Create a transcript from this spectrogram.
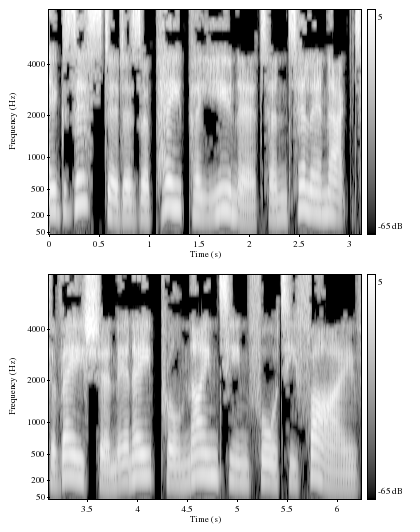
existed as a paper unit until inactivation in April 1945.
